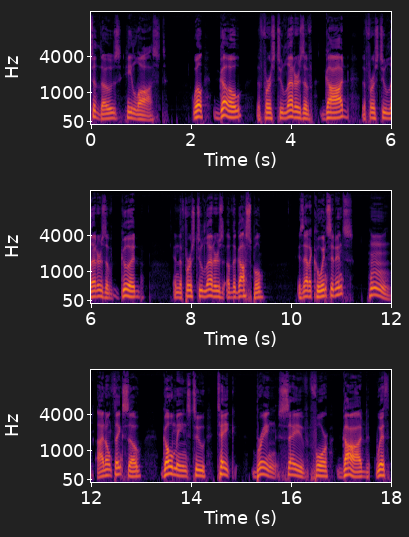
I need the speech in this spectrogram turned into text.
to those he lost? Well, go, the first two letters of God, the first two letters of good, and the first two letters of the gospel. Is that a coincidence? Hmm, I don't think so. Go means to take, bring, save for God with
